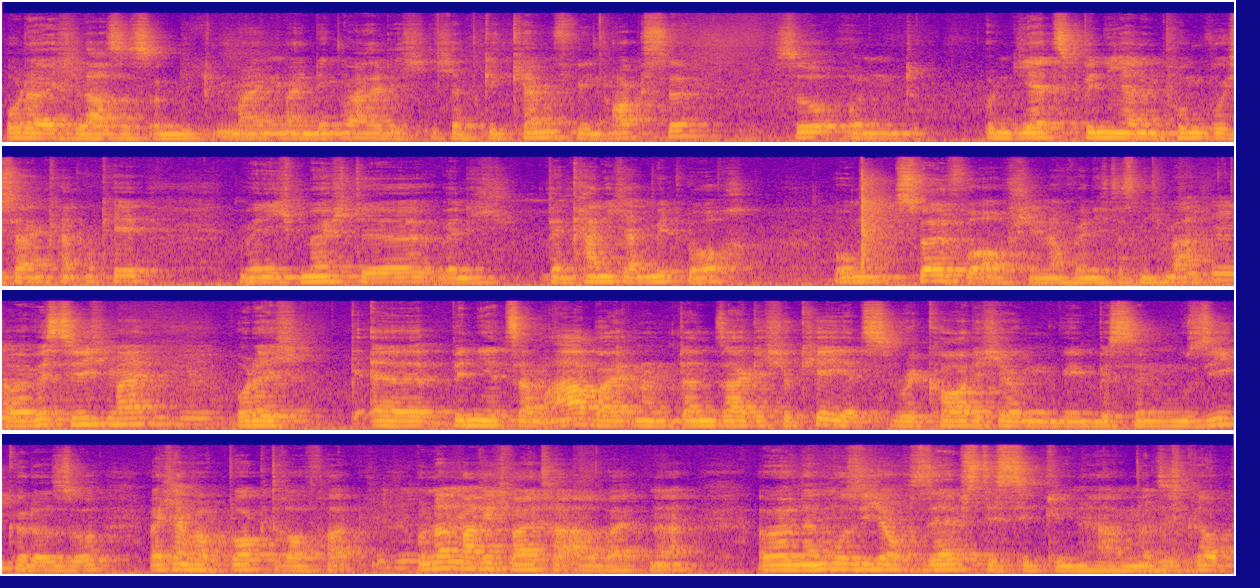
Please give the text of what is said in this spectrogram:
oder ich lasse es. Und ich, mein, mein Ding war halt, ich, ich habe gekämpft wie ein Ochse. So, und, und jetzt bin ich an einem Punkt, wo ich sagen kann, okay, wenn ich möchte, wenn ich, dann kann ich am Mittwoch um 12 Uhr aufstehen, auch wenn ich das nicht mache. Mhm. Aber wisst ihr, wie ich meine? Oder ich äh, bin jetzt am Arbeiten und dann sage ich, okay, jetzt recorde ich irgendwie ein bisschen Musik oder so, weil ich einfach Bock drauf habe. Mhm. Und dann mache ich weiter Arbeit. Ne? Aber dann muss ich auch Selbstdisziplin haben. Also ich glaube,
